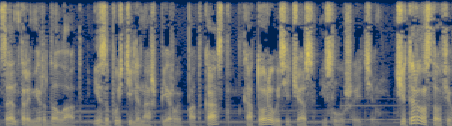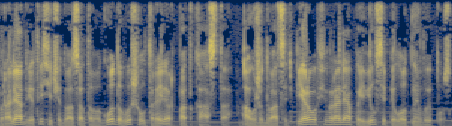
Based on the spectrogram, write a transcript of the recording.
Центра Мирдалат и запустили наш первый подкаст, который вы сейчас и слушаете. 14 февраля 2020 года вышел трейлер подкаста, а уже 21 февраля появился пилотный выпуск.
